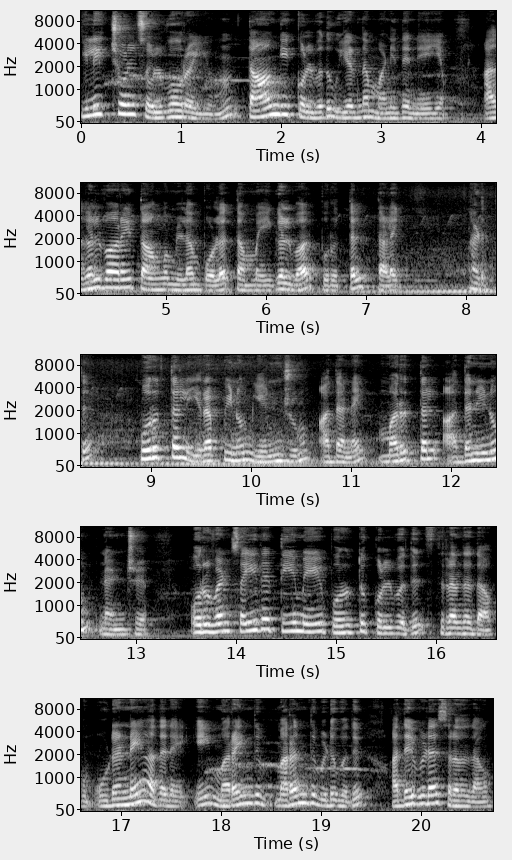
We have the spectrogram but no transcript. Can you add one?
இழிச்சொல் சொல்வோரையும் தாங்கிக் கொள்வது உயர்ந்த மனித நேயம். அகழ்வாரை தாங்கும் நிலம் போல தம்மை இகழ்வார் பொறுத்தல் தலை. அடுத்து பொறுத்தல் இறப்பினும் என்றும் அதனை மறுத்தல் அதனினும் நன்று. ஒருவன் செய்த தீமையை பொறுத்து கொள்வது சிறந்ததாகும். உடனே அதனை மறைந்து மறந்து விடுவது அதைவிட சிறந்ததாகும்.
